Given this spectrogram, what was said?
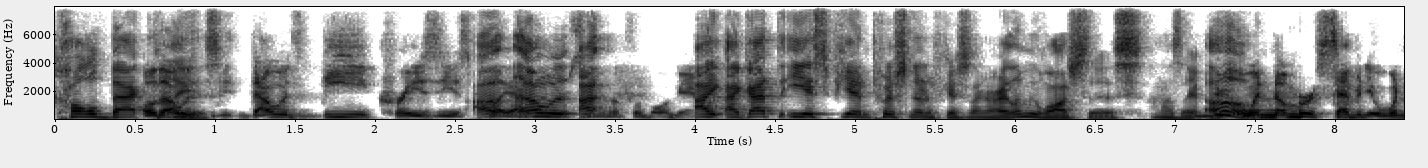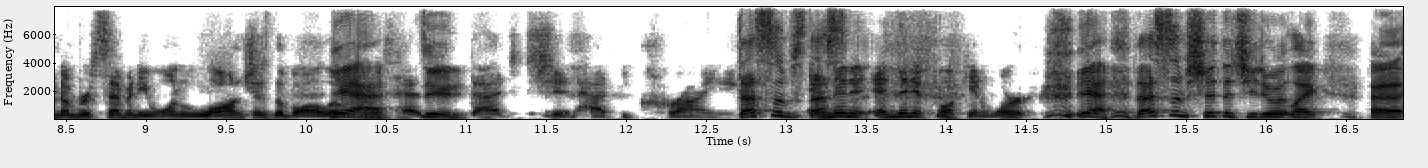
called back Oh, that plays. was that was the craziest Uh, play that I've was- ever seen I- in a football game. I, I got the ESPN push notification like, all right, let me watch this. And I was like, Dude, oh, when number seventy, when number seventy-one launches the ball over Yeah, his head, dude. that shit had me crying. that's some and then it and then it fucking worked. yeah, that's some shit that you do at like uh,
